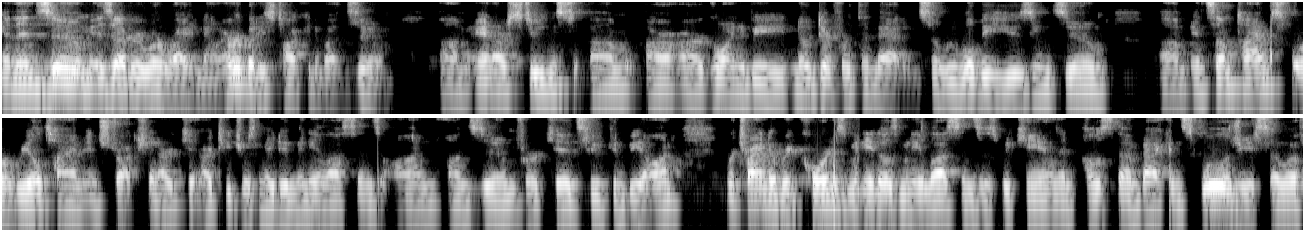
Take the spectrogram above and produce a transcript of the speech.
And then Zoom is everywhere right now. Everybody's talking about Zoom. Um, and our students um, are, are going to be no different than that. And so we will be using Zoom um, and sometimes for real-time instruction. Our, our teachers may do mini lessons on, on Zoom for kids who can be on. We're trying to record as many of those mini lessons as we can and post them back in Schoology. So if,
